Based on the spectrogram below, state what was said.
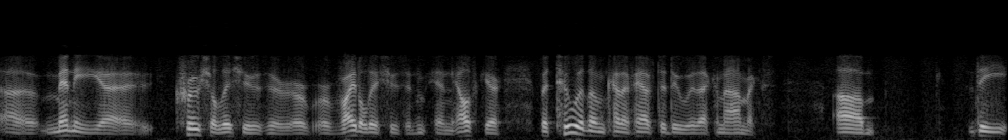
uh, many uh, crucial issues or, or, or vital issues in, in healthcare, but two of them kind of have to do with economics. Um, the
